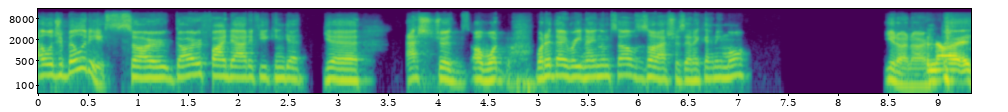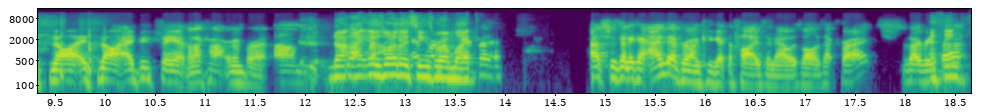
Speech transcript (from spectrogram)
eligibilities. So go find out if you can get your Astra. Oh, what what did they rename themselves? It's not AstraZeneca anymore. You don't know. No, it's not. It's not. I did see it, but I can't remember it. Um, No, I, it was one of those things where I'm like, the AstraZeneca and everyone can get the Pfizer now as well. Is that correct? Did I read I think that?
